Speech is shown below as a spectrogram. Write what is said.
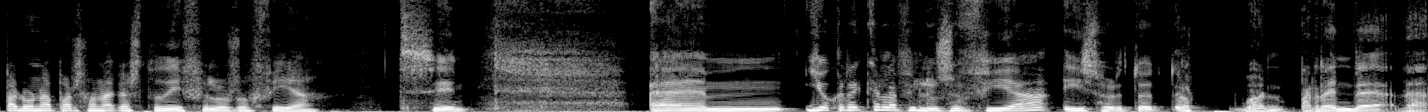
per una persona que estudi filosofia. Sí. Um, jo crec que la filosofia, i sobretot, bueno, parlem de, de,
